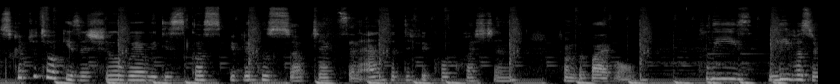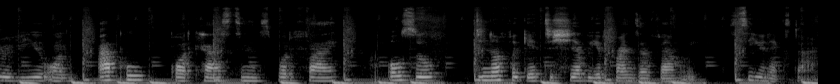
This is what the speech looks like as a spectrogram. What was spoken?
Scripture Talk is a show where we discuss biblical subjects and answer difficult questions from the Bible. Please leave us a review on Apple Podcasts and Spotify. Also, do not forget to share with your friends and family. See you next time.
